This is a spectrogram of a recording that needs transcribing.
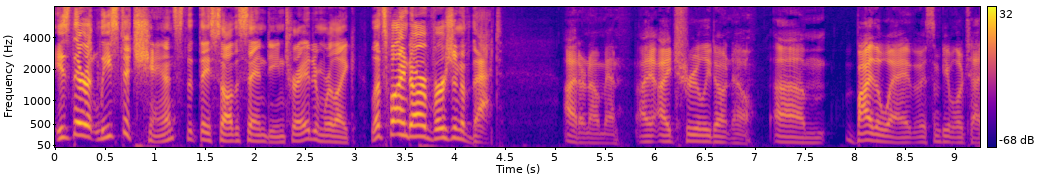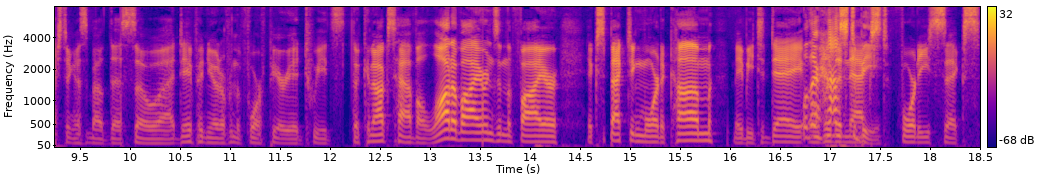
is there at least a chance that they saw the Sandin trade and were like, let's find our version of that? I don't know, man. I, I truly don't know. Um, by the way, some people are texting us about this. So uh, Dave Pagnotta from the fourth period tweets: The Canucks have a lot of irons in the fire, expecting more to come, maybe today Well, there over has the to be. next forty-six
